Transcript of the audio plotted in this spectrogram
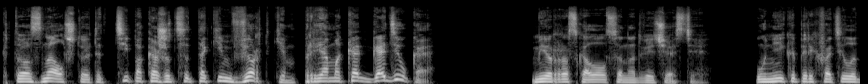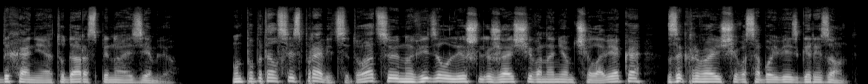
Кто знал, что этот тип окажется таким вертким, прямо как гадюка? Мир раскололся на две части. У Ника перехватило дыхание от удара спиной о землю. Он попытался исправить ситуацию, но видел лишь лежащего на нем человека, закрывающего собой весь горизонт.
